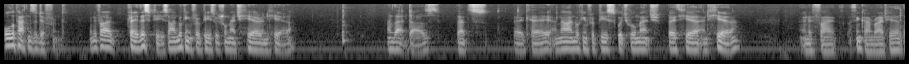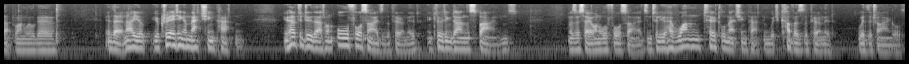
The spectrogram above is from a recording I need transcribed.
All the patterns are different. And if I play this piece, I'm looking for a piece which will match here and here. And that does. That's okay. And now I'm looking for a piece which will match both here and here. And if I, I think I'm right here, that one will go in there. Now you're, you're creating a matching pattern. You have to do that on all four sides of the pyramid, including down the spines, as I say, on all four sides, until you have one total matching pattern which covers the pyramid with the triangles.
